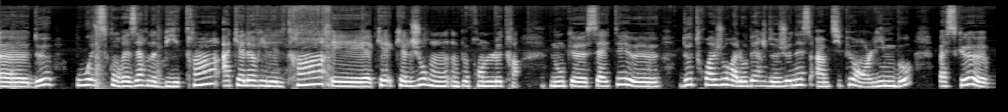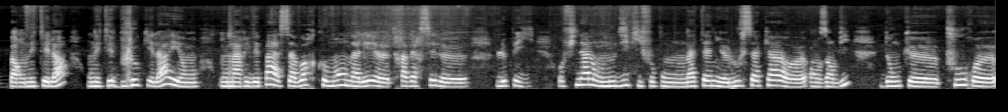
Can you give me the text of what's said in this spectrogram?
euh, de où est-ce qu'on réserve notre billet de train, à quelle heure il est le train? Et quel, jour on, peut prendre le train? Donc euh, ça a été euh, deux trois jours à l'auberge de jeunesse un petit peu en limbo parce que euh, bah on était là, on était bloqué là et on n'arrivait pas à savoir comment on allait traverser le, pays. Au final, on nous dit qu'il faut qu'on atteigne Lusaka euh, en Zambie. Donc, euh, pour, euh,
